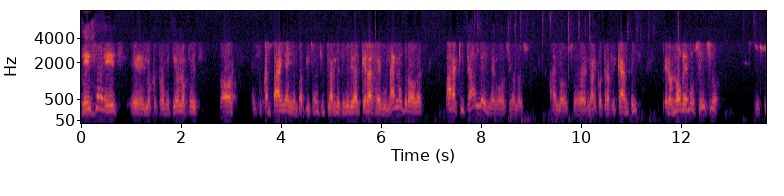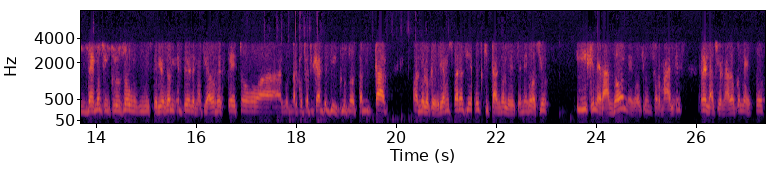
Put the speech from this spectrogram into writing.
Esa es eh, lo que prometió López Obrador en su campaña y enfatizó en su plan de seguridad, que era regular las drogas para quitarle el negocio a los a los eh, narcotraficantes, pero no vemos eso. Vemos incluso misteriosamente demasiado respeto a los narcotraficantes e incluso esta amistad, cuando lo que deberíamos estar haciendo es quitándole ese negocio y generando negocios formales relacionados con esto,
